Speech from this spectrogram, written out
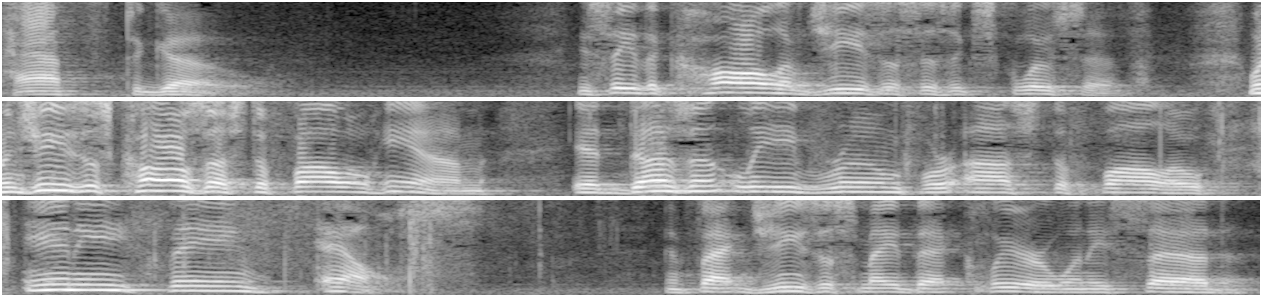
have to go. You see, the call of Jesus is exclusive. When Jesus calls us to follow Him, it doesn't leave room for us to follow anything else. In fact, Jesus made that clear when He said,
